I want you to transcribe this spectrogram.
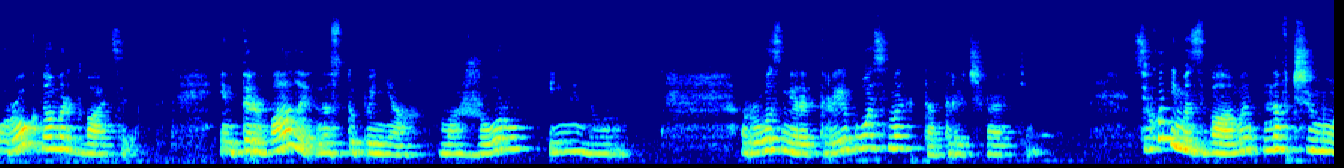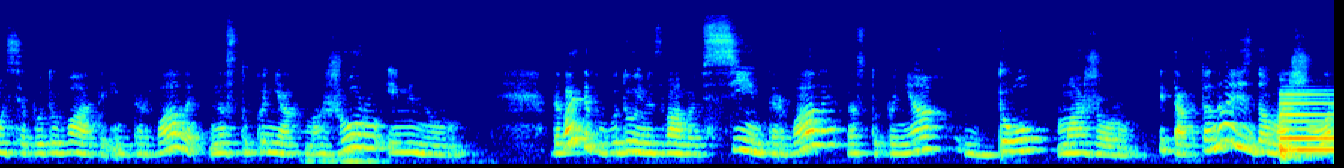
Урок номер 20. Інтервали на ступенях мажору і мінору. Розміри 3 восьмих та 3 чверті. Сьогодні ми з вами навчимося будувати інтервали на ступенях мажору і мінору. Давайте побудуємо з вами всі інтервали на ступенях до мажору. І так, тональність до мажор.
